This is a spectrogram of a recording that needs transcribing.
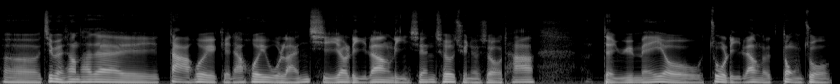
呃，基本上他在大会给他挥舞蓝旗要礼让领先车群的时候，他等于没有做礼让的动作，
